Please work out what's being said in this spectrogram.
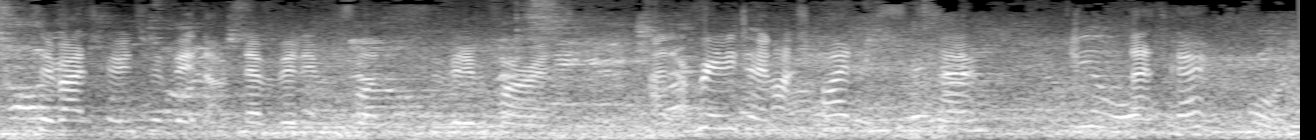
So we're about to a bit that I've never been in before, the Forbidden Forest. And I really don't like spiders, so let's go.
